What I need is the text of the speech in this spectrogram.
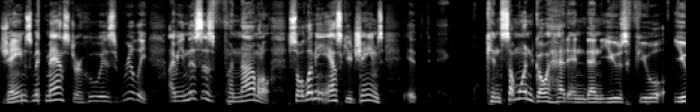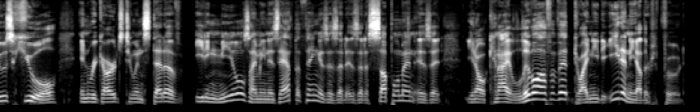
James McMaster, who is really, I mean, this is phenomenal. So let me ask you, James, it, can someone go ahead and then use fuel use Huel in regards to instead of eating meals? I mean, is that the thing? Is is it is it a supplement? Is it you know can I live off of it? Do I need to eat any other food?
